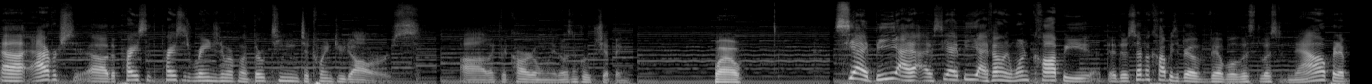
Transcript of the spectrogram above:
uh, average uh, the price the prices range anywhere from like 13 to 22 dollars. Uh, like the card only, those include shipping. wow. CIB, I, I CIB, I found only one copy. There's seven copies available, available list, listed now, but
